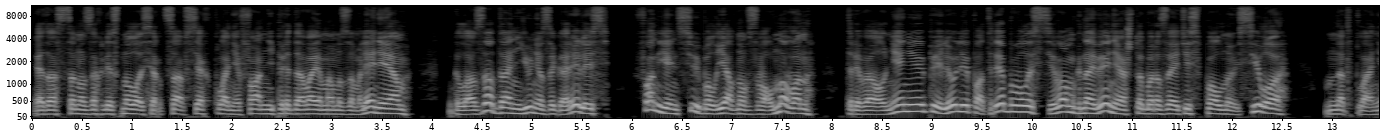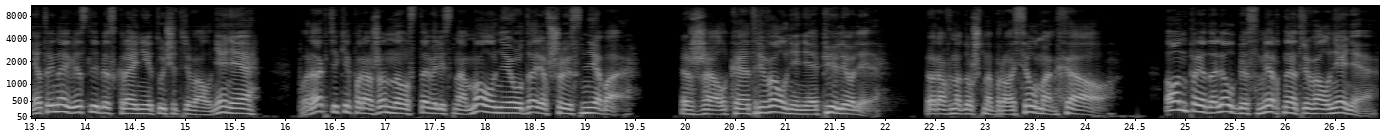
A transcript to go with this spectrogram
Эта сцена захлестнула сердца всех в клане Фан непередаваемым изумлением. Глаза Дань Юня загорелись, Фан Янсюй был явно взволнован. Треволнению пилюли потребовалось всего мгновения, чтобы разойтись в полную силу. Над планетой нависли бескрайние тучи треволнения. Практики пораженно уставились на молнию, ударившую с неба. «Жалкое треволнение пилюли», — равнодушно бросил Мэнхао. Он преодолел бессмертное треволнение.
